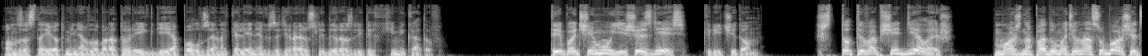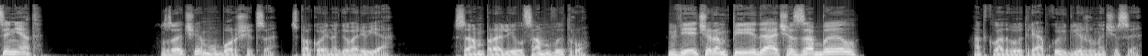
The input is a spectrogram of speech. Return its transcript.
Он застает меня в лаборатории, где я, ползая на коленях, затираю следы разлитых химикатов. «Ты почему еще здесь?» — кричит он. «Что ты вообще делаешь? Можно подумать, у нас уборщицы нет!» «Зачем уборщица?» — спокойно говорю я. «Сам пролил, сам вытру». «Вечером передача, забыл?» Откладываю тряпку и гляжу на часы.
